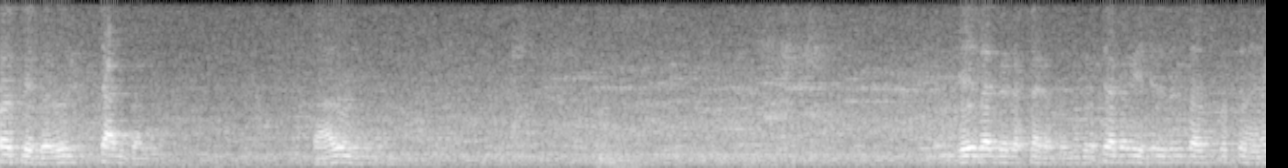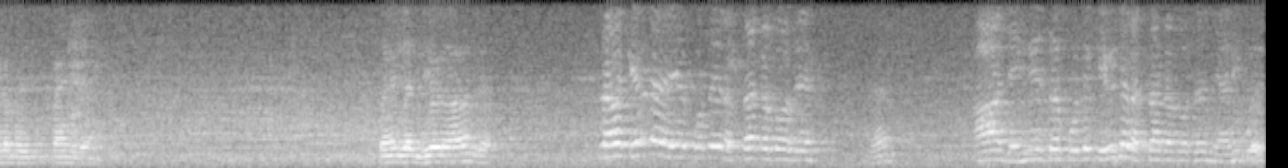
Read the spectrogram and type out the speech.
ફર્સ્ટ પ્લેસ ચાલુ ચાલુ સારું ને. એ બાદ બે રક્ષા કરતો રક્ષા કરી એટલે કરતો ને એના જાય નિયડ આવે ને પોતે રક્ષા કરતો હશે? આ જૈનેશ પોતે કેવી રીતે રક્ષા કરતો છે જ્ઞાની પુરુષ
